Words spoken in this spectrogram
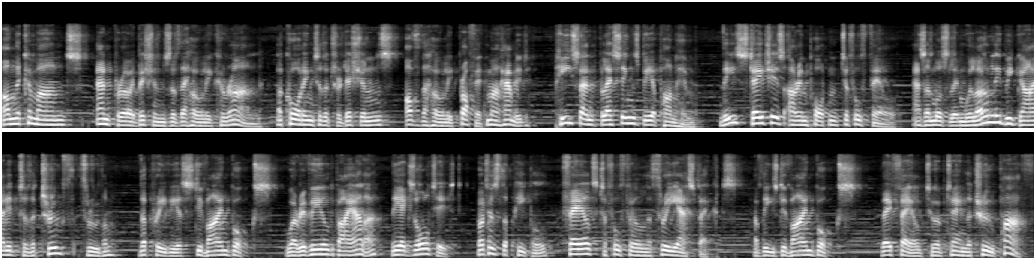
on the commands and prohibitions of the Holy Quran, according to the traditions of the Holy Prophet Muhammad, peace and blessings be upon him. These stages are important to fulfill, as a Muslim will only be guided to the truth through them. The previous divine books were revealed by Allah, the Exalted, but as the people failed to fulfill the three aspects of these divine books, they failed to obtain the true path,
